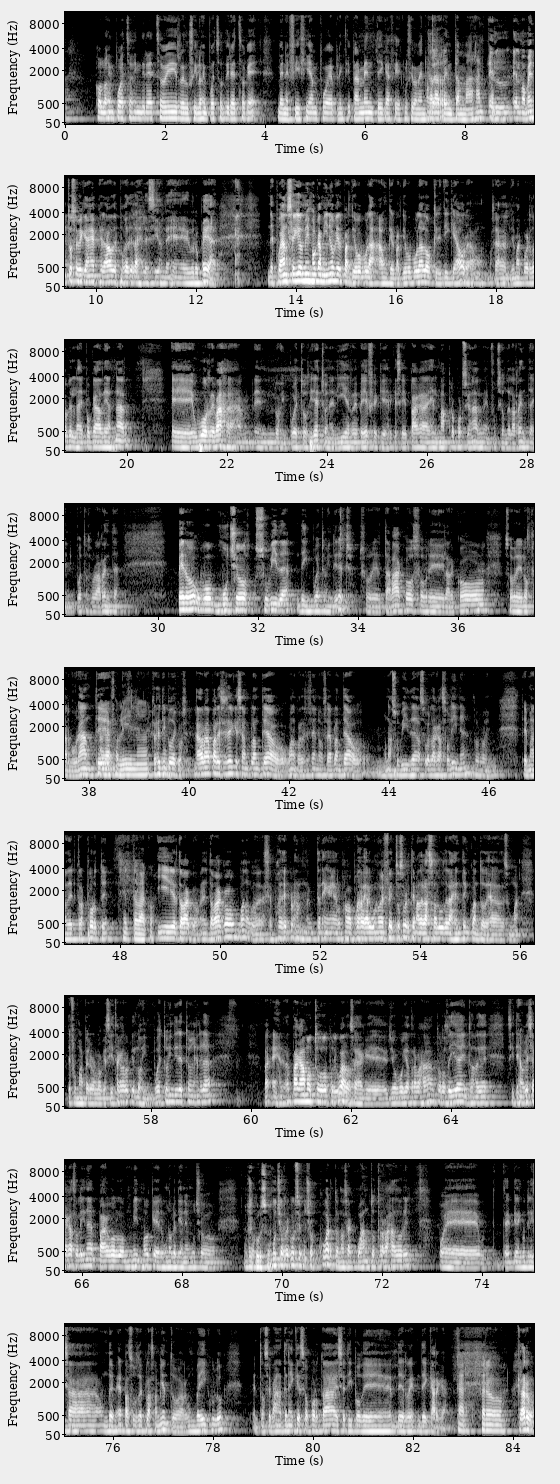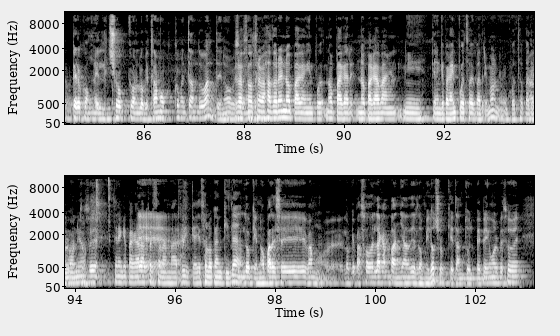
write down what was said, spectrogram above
con los impuestos indirectos y reducir los impuestos directos que benefician pues principalmente y casi exclusivamente a las rentas más altas. El, el momento se ve que han esperado después de las elecciones europeas. Después han seguido el mismo camino que el Partido Popular, aunque el Partido Popular lo critique ahora. O sea, yo me acuerdo que en la época de Aznar eh, hubo rebajas en los impuestos directos, en el IRPF, que es el que se paga, es el más proporcional en función de la renta, en impuestos sobre la renta. Pero hubo muchas subidas de impuestos indirectos, sobre el tabaco, sobre el alcohol, sobre los carburantes. La gasolina. Todo ese tipo de cosas. Ahora parece ser que se han planteado, bueno, parece ser no, se ha planteado una subida sobre la gasolina, sobre el tema del transporte El tabaco. y el tabaco. En el tabaco, bueno, pues se puede tener, puede haber algunos efectos sobre el tema de la salud de la gente en cuanto deja de fumar, de fumar, pero lo que sí está claro es que los impuestos indirectos en general pagamos todos por igual, o sea que yo voy a trabajar todos los días entonces si tengo que echar gasolina pago lo mismo que uno que tiene mucho, mucho- Recursos. muchos recursos y muchos cuartos, no sé cuántos trabajadores pues tienen que utilizar un de- para sus desplazamientos algún vehículo Entonces van a tener que soportar ese tipo de, de, de carga. Claro, pero, Claro, pero con el shock, con lo que estábamos comentando antes, ¿no? pero esos trabajadores no pagan no pagar, no pagaban ni tienen que pagar impuestos de patrimonio. Impuestos de Claro, patrimonio entonces, tienen que pagar las eh, personas más ricas y eso es lo que han quitado. Lo que no parece, vamos, eh, lo que pasó en la campaña del 2008, que tanto el PP como el PSOE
